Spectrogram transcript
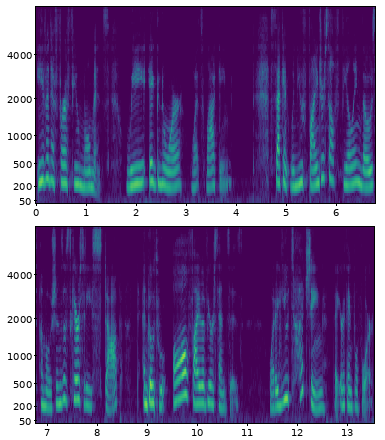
even if for a few moments we ignore what's lacking. Second, when you find yourself feeling those emotions of scarcity, stop and go through all five of your senses. What are you touching that you're thankful for?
